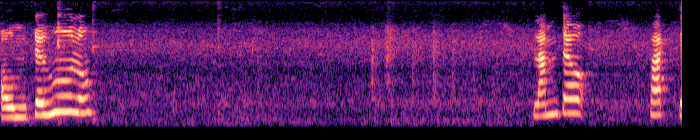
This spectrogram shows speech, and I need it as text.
ผมจะหู้ลงล้ำเจ้าพัดเจ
